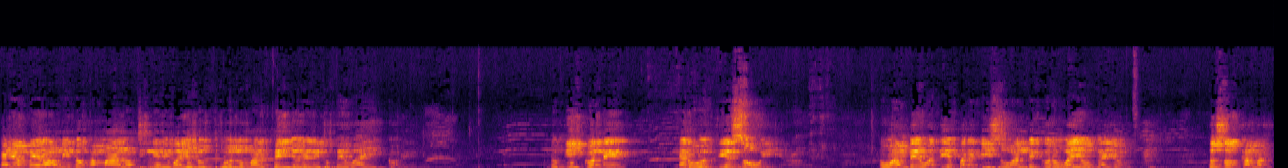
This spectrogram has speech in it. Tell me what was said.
Ka nyamera onindo kamano to ing'e ni wayudo thuolo mar penjore ni to be waikore. To gikone ka Ruoth Yesu owiro, to wan be wadhi e paradiso, wan be koro wayoga yoga. Koso kama?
